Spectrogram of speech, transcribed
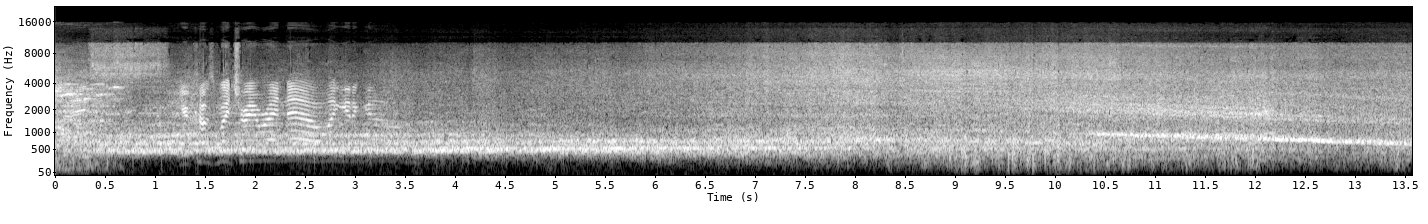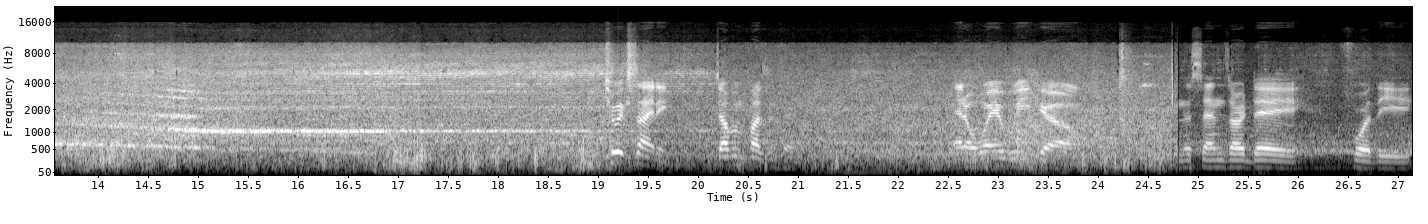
Here comes my train right now. It go. Too exciting. Dublin Pleasanton. And away we go. And this ends our day for the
